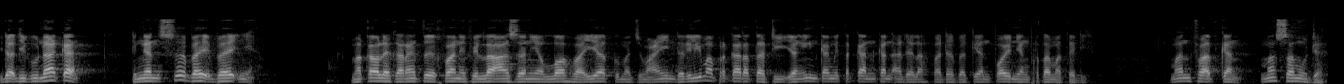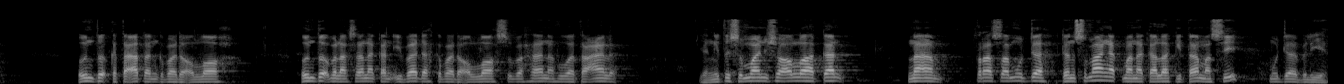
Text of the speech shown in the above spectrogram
tidak digunakan dengan sebaik-baiknya. Maka oleh karena itu ikhwani fillah azani Allah wa iyyakum ajma'in dari lima perkara tadi yang ingin kami tekankan adalah pada bagian poin yang pertama tadi. Manfaatkan masa muda untuk ketaatan kepada Allah, untuk melaksanakan ibadah kepada Allah Subhanahu wa taala. Yang itu semua insyaallah akan nah, terasa mudah dan semangat manakala kita masih muda belia.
